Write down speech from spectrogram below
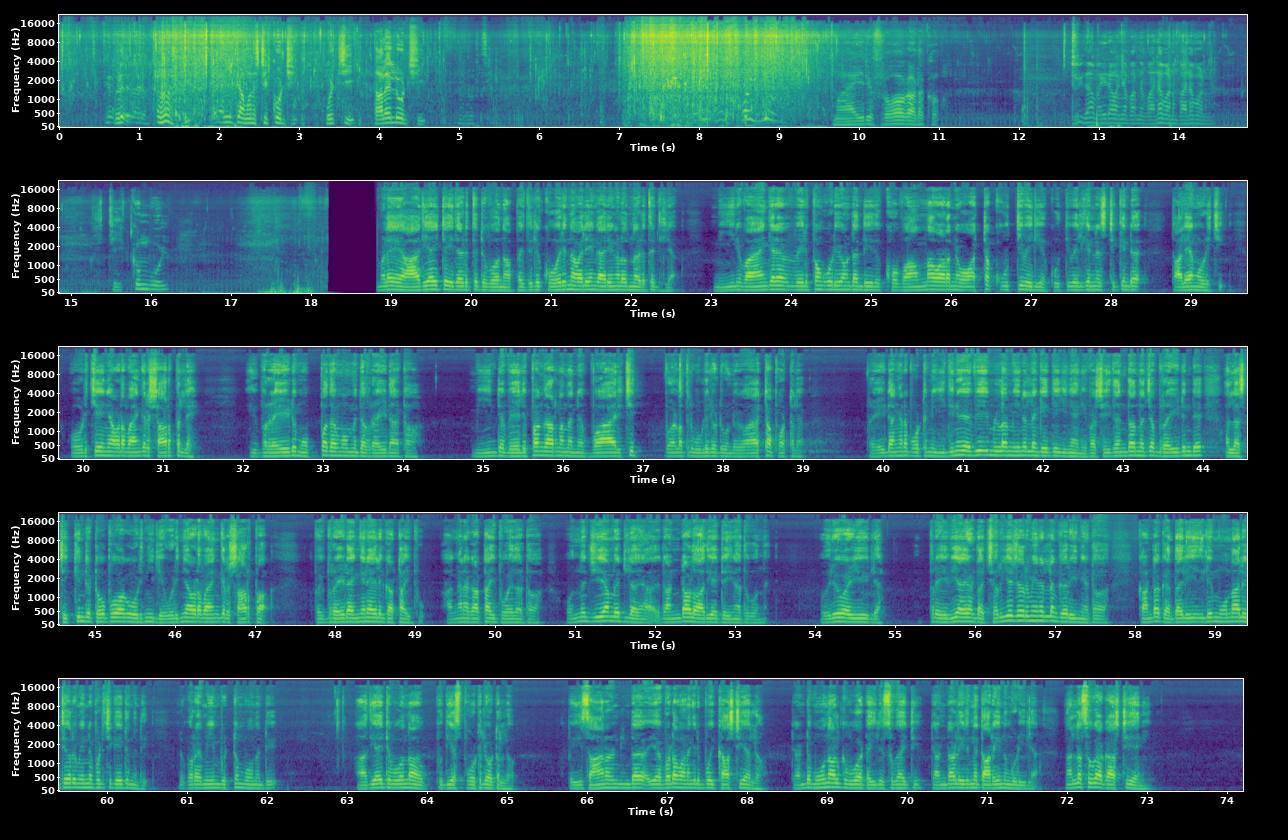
എനിക്ക് അങ്ങനെ സ്റ്റിക്ക് ഒടിച്ച് ഒടിച്ച് തലയിൽ ഒടിച്ച്. മയിര് ഫ്രോഗ് അടക്കം. ഇതാ മൈരാവ ഞാൻ പറഞ്ഞ വല വേണം വല വേണം. സ്റ്റിക്കും പോയി. നമ്മളെ ആദ്യമായിട്ട് ഇതെടുത്തിട്ട് പോകുന്നു അപ്പോൾ ഇതിൽ കോരുന്ന വലയും കാര്യങ്ങളൊന്നും എടുത്തിട്ടില്ല. മീൻ ഭയങ്കര വലിപ്പം കൂടിയോണ്ട് എന്ത് ചെയ്തു? വന്ന പാടന്നെ ഒറ്റ കൂത്തി വരിക കൂത്തി വലിക്കുന്ന സ്റ്റിക്കിന്റെ തലയങ്ങ് ഒടിച്ച് ഓടിച്ചു. കഴിഞ്ഞാൽ അവിടെ ഭയങ്കര ഷാർപ്പല്ലേ? ഈ ബ്രൈഡ് മുപ്പത് എം എമ്മിന്റെ ബ്രൈഡാട്ടോ മീനിന്റെ വലിപ്പം കാരണം തന്നെ വരച്ച് വെള്ളത്തിന് ഉള്ളിലോട്ട് കൊണ്ടുവരും ഒറ്റ പൊട്ടല. ബ്രൈഡ് അങ്ങനെ പൊട്ടിന് ഇതിന് ഹെവിയുള്ള മീനെല്ലാം കയറ്റിയേക്കും ഞാൻ പക്ഷേ ഇതെന്താന്ന് വെച്ചാൽ ബ്രൈഡിന്റെ അല്ല സ്റ്റിക്കിന്റെ ടോപ്പ് ഭാഗം ഒടിഞ്ഞില്ലേ? ഒടിഞ്ഞ അവിടെ ഭയങ്കര ഷാർപ്പാണ് അപ്പോൾ ഈ ബ്രൈഡ് എങ്ങനെയായാലും കട്ടായി പോകും അങ്ങനെ കട്ടായി പോയതാട്ടോ. ഒന്നും ചെയ്യാൻ പറ്റില്ല. രണ്ടാളും ആദ്യമായിട്ട് അതിനകത്ത് പോകുന്നത് ഒരു വഴിയുമില്ല ഇത്ര ഹെവി ആയതുകൊണ്ടാണ് ചെറിയ ചെറുമീനെല്ലാം കയറിയിന് കേട്ടോ. കണ്ടൊക്കെ എന്തായാലും ഇതിൽ മൂന്നാൽ ചെറു മീനിനെ പിടിച്ച് കയറ്റുന്നുണ്ട്. കുറേ മീൻ വിട്ടും പോകുന്നുണ്ട് ആദ്യമായിട്ട് പോകുന്ന പുതിയ സ്പോട്ടിലോട്ടല്ലോ. അപ്പോൾ ഈ സാധനം എവിടെ വേണമെങ്കിലും പോയി കാസ്റ്റ് ചെയ്യാമല്ലോ രണ്ട് മൂന്നാൾക്ക് പോകട്ടെ ഇതിൽ സുഖമായിട്ട് രണ്ടാൾ ഇരുന്നിട്ട് അറിയുന്നും കൂടിയില്ല. നല്ല സുഖമാണ് കാസ്റ്റ് ചെയ്യാൻ.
